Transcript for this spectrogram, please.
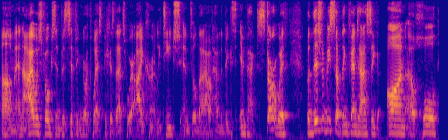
Um, and I was focused in Pacific Northwest because that's where I currently teach and feel that I would have the biggest impact to start with. But this would be something fantastic on a whole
